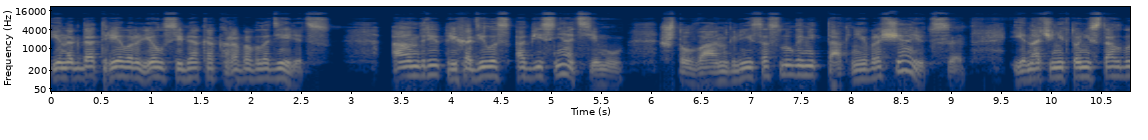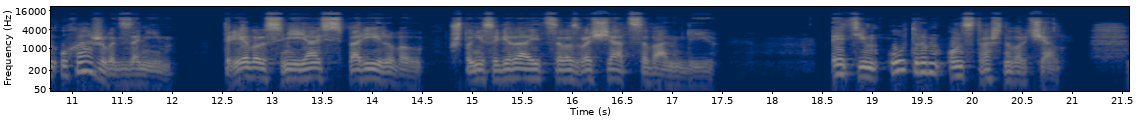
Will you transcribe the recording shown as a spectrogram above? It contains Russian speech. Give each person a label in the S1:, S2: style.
S1: Иногда Тревор вел себя как рабовладелец. Андре приходилось объяснять ему, что в Англии со слугами так не обращаются, иначе никто не стал бы ухаживать за ним. Тревор, смеясь, парировал, что не собирается возвращаться в Англию. Этим утром он страшно ворчал.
